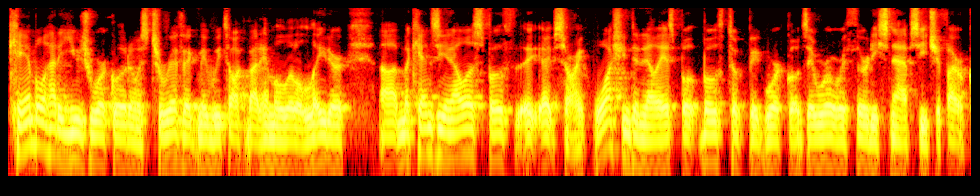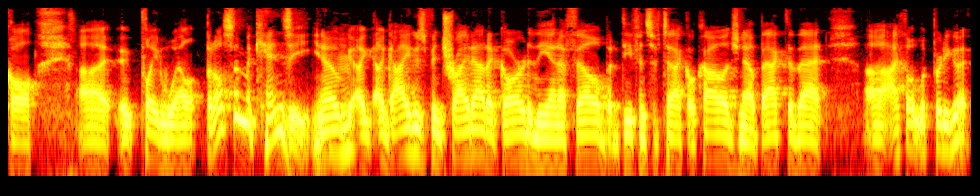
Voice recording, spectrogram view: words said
Campbell had a huge workload and was terrific. Maybe we talk about him a little later. Uh, McKenzie and Ellis both, uh, uh, sorry, Washington and Ellis both, both took big workloads. They were over 30 snaps each, if I recall. Uh, played well, but also McKenzie, you know, mm-hmm. a, a, guy who's been tried out at guard in the NFL, but defensive tackle college, now back to that. I thought looked pretty good.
